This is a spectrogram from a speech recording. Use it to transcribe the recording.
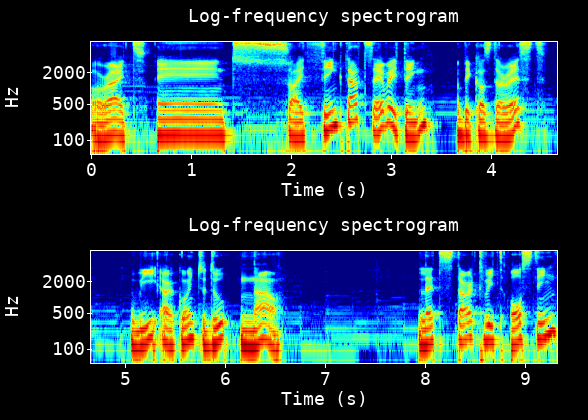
Alright, and so I think that's everything because the rest we are going to do now. Let's start with Austin.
